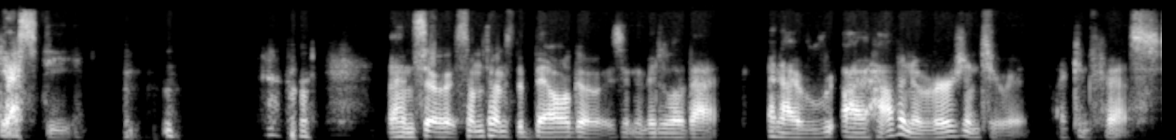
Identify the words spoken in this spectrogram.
guesty. and so sometimes the bell goes in the middle of that. And I, I have an aversion to it, I confess.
